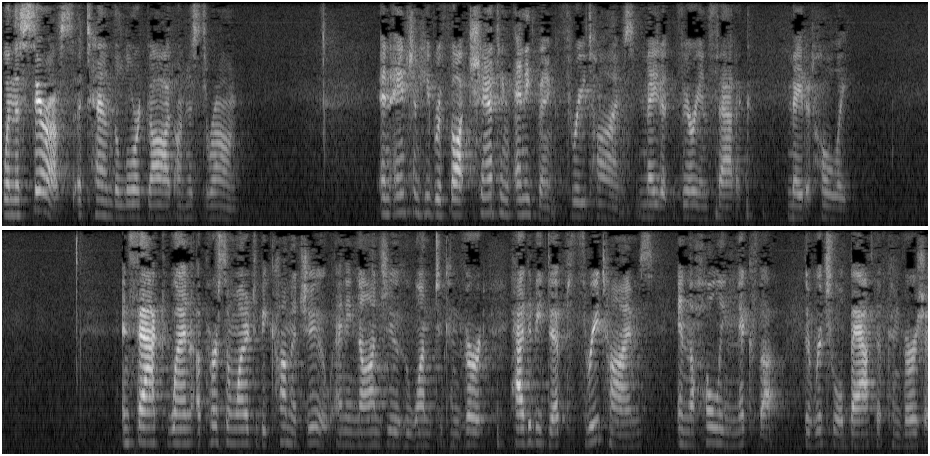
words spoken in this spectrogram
when the seraphs attend the Lord God on his throne. In ancient Hebrew thought, chanting anything three times made it very emphatic, made it holy. In fact, when a person wanted to become a Jew, any non Jew who wanted to convert had to be dipped three times in the holy mikvah, the ritual bath of conversion,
